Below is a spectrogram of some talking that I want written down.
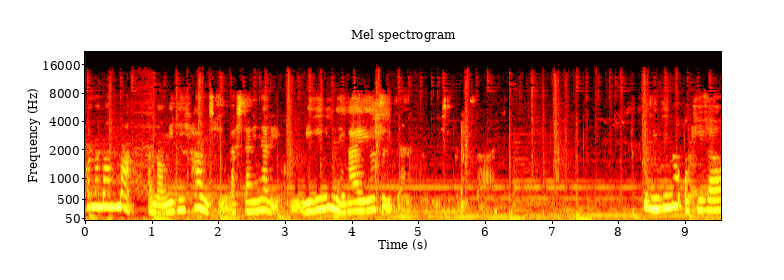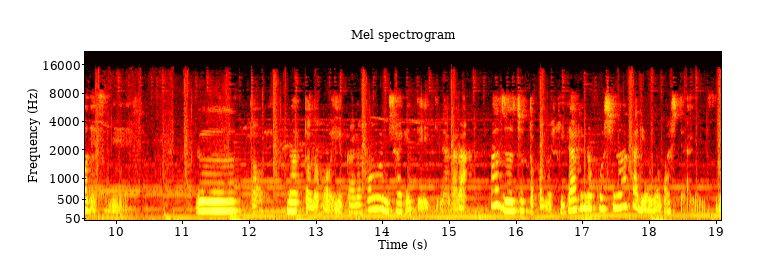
このまんま、あの、右半身が下になるように、右に寝返り打つみたいなで、右のお膝をですね、ぐーっとマットの方、床の方に下げていきながら、まずちょっとこの左の腰のあたりを伸ばしてあげますね。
